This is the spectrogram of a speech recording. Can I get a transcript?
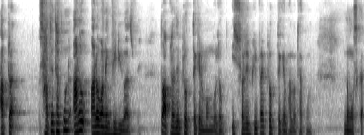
আপনার সাথে থাকুন আরও আরও অনেক ভিডিও আসবে। তো আপনাদের প্রত্যেকের মঙ্গল হোক। ঈশ্বরের কৃপায় প্রত্যেকে ভালো থাকুন। নমস্কার।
